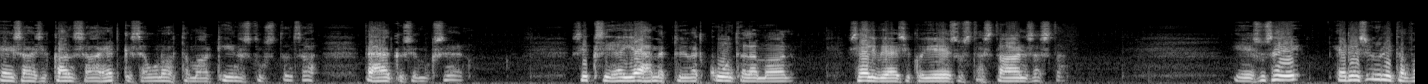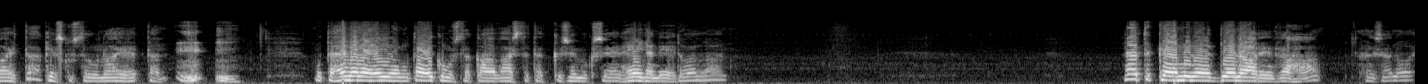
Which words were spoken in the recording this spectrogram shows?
ei saisi kansaa hetkessä unohtamaan kiinnostustensa tähän kysymykseen. Siksi he jähmettyivät kuuntelemaan, selviäisikö Jeesus tästä ansasta. Jeesus ei edes yritä vaihtaa keskustelun aihetta, mutta hänellä ei ollut aikomustakaan vastata kysymykseen heidän ehdoillaan. Näyttäkää minulle denaarin rahaa, hän sanoi.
